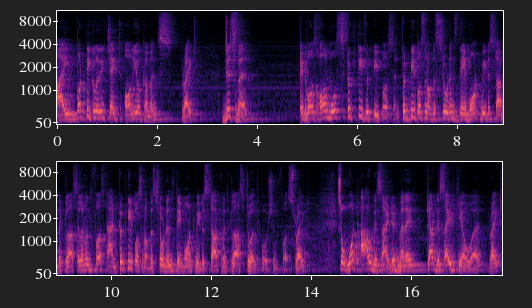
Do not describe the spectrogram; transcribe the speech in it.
I particularly check all your comments right जिसमें it was almost fifty fifty percent fifty percent of the students they want me to start the class eleventh first and fifty percent of the students they want me to start with class twelfth portion first right so what I decided मैंने क्या डिसाइड किया हुआ है right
